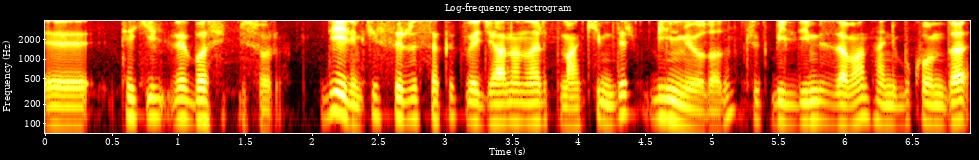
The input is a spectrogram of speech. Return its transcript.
Ee, tekil ve basit bir soru. Diyelim ki Sırrı Sakık ve Canan Arıtman kimdir bilmiyor olalım. Çünkü bildiğimiz zaman hani bu konuda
